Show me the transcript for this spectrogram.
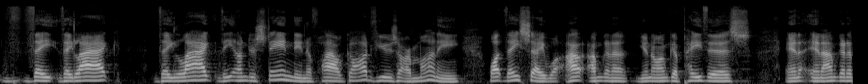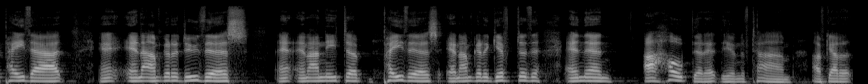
they they lack they lack the understanding of how God views our money. What they say, well, I, am gonna, you know, I'm gonna pay this, and and I'm gonna pay that, and, and I'm gonna do this, and, and I need to pay this, and I'm gonna give to the, and then I hope that at the end of time, I've got a,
